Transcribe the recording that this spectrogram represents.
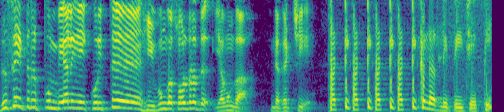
திசை திருப்பும் வேலையை குறித்து இவங்க சொல்றது. எவங்க? இந்த கட்சி. Parti- parti- parti- particularly BJP.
